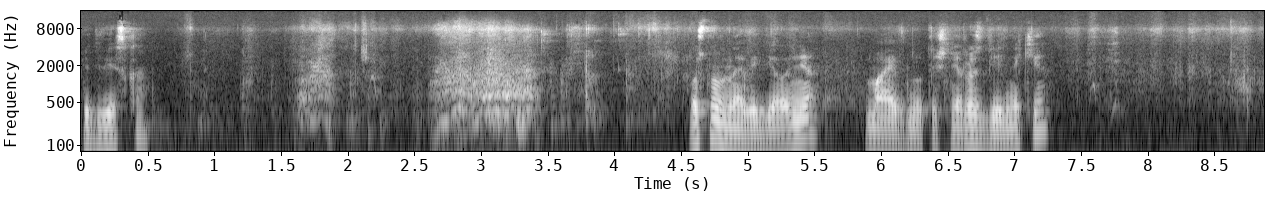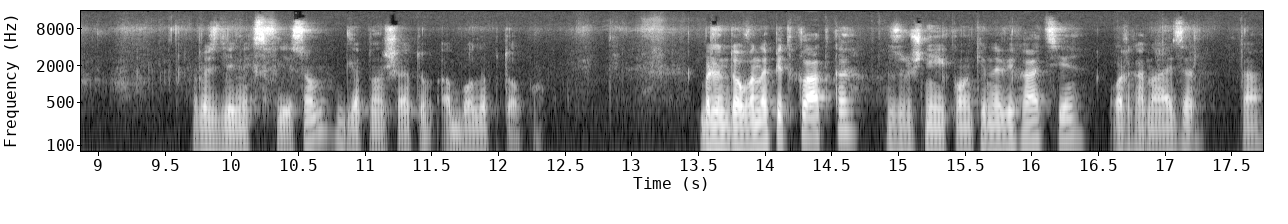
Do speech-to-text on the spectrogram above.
підвіска. Основне відділення має внутрішні роздільники, роздільник з флісом для планшету або лептопу. Брендована підкладка, зручні іконки навігації, органайзер та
